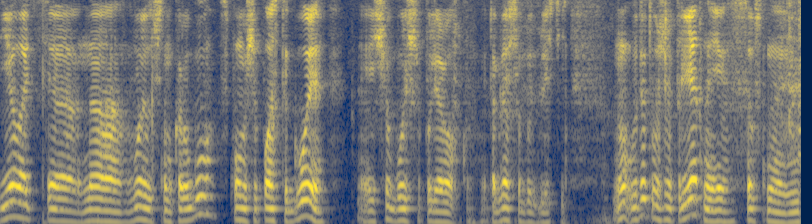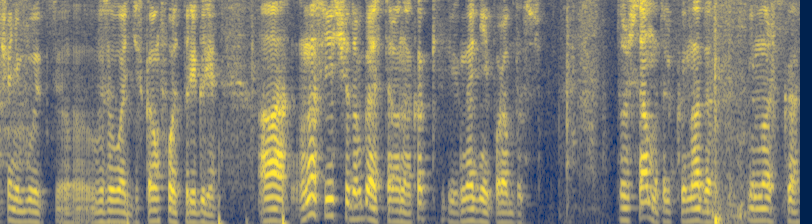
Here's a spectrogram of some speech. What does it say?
сделать э, на войлочном кругу с помощью пасты Гои еще больше полировку. И тогда все будет блестеть. Ну, вот это уже приятно и, собственно, ничего не будет э, вызывать дискомфорт при игре. А у нас есть еще другая сторона, как над ней поработать. То же самое, только надо немножко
